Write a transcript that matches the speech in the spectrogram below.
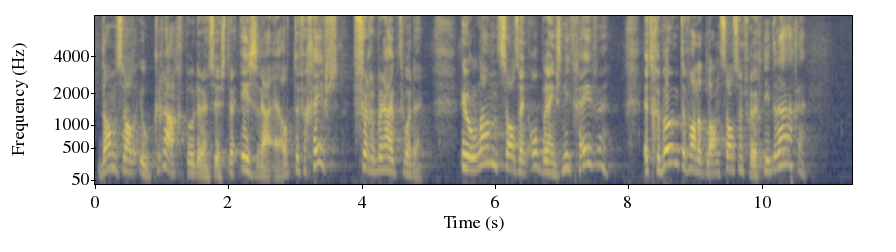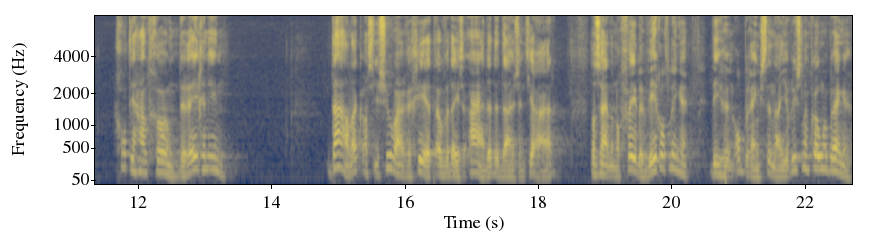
Dan zal uw kracht, broeder en zuster, Israël, te vergeefs verbruikt worden. Uw land zal zijn opbrengst niet geven. Het geboomte van het land zal zijn vrucht niet dragen. God die houdt gewoon de regen in. Dadelijk, als Yeshua regeert over deze aarde, de duizend jaar... dan zijn er nog vele wereldlingen die hun opbrengsten naar Jeruzalem komen brengen.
